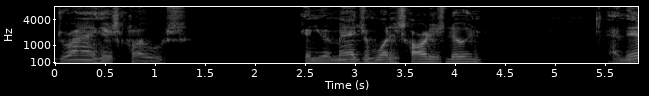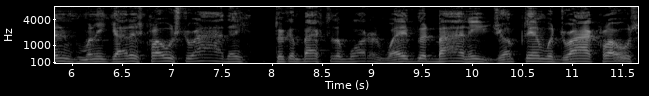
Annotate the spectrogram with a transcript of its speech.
drying his clothes. Can you imagine what his heart is doing? And then when he got his clothes dry, they took him back to the water and waved goodbye, and he jumped in with dry clothes.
